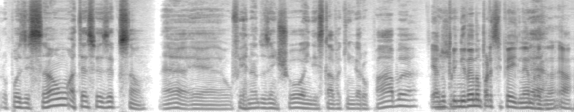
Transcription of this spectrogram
proposição até a sua execução. Né? É, o Fernando Zenchou ainda estava aqui em Garopaba. É, no gente... primeiro eu não participei, lembra? É. Né? Ah.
